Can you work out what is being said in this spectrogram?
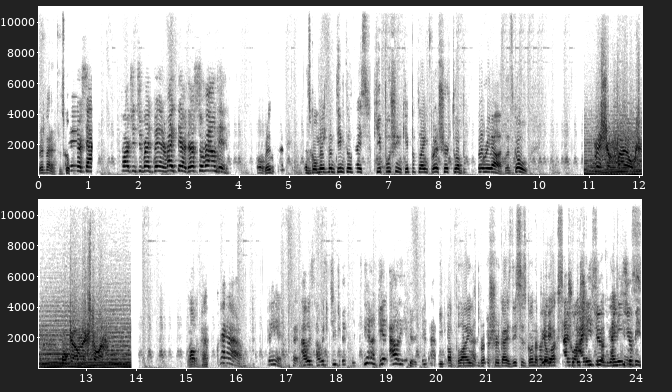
Red banner. Let's go. There, Sax. Charge into red banner right there. They're surrounded. Oh, Red Let's go. Make them team kill, guys. Keep pushing. Keep applying pressure to a area. Let's go. Mission failed. We'll get them next time. oh What crap. Dang it. I was, I was too good. Yeah, get out of here. Get out. Keep applying pressure, guys. This is gonna be a luck I, situation. I need you. I need you to be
